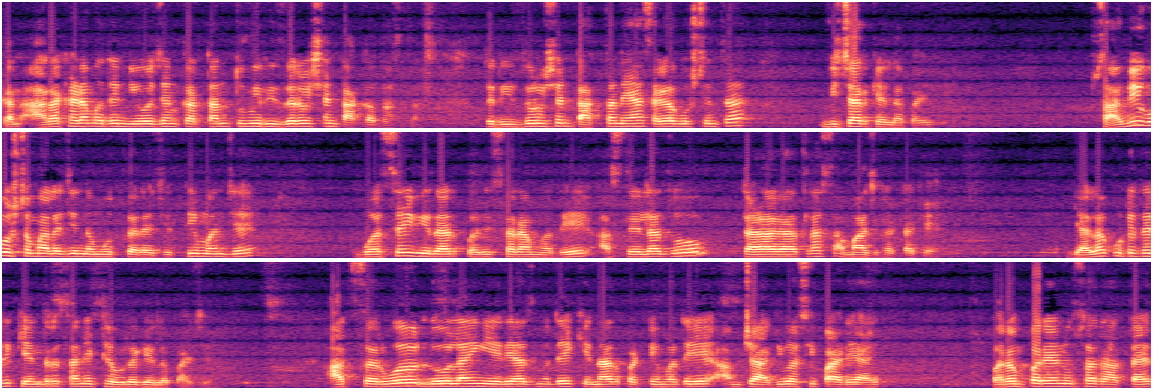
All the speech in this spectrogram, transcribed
कारण आराखड्यामध्ये नियोजन करताना तुम्ही रिझर्वेशन टाकत असता. तर रिझर्वेशन टाकताना ह्या सगळ्या गोष्टींचा विचार केला पाहिजे. सहावी गोष्ट मला जी नमूद करायची ती म्हणजे वसई विरार परिसरामध्ये असलेला जो तळागाळातला समाज घटक आहे याला कुठेतरी केंद्रस्थानी ठेवलं गेलं पाहिजे. आज सर्व लो लाईंग एरियाजमध्ये किनारपट्टीमध्ये आमच्या आदिवासी पाडे आहेत. परंपरेनुसार राहत आहेत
